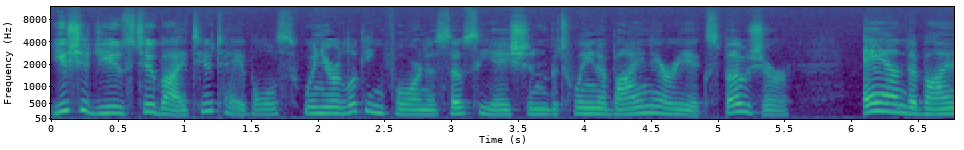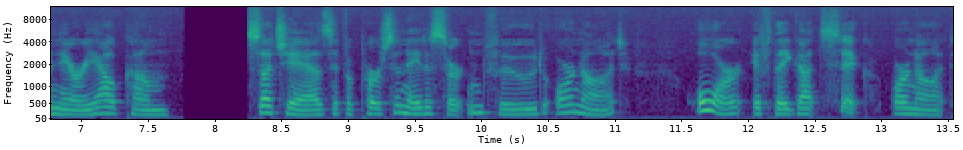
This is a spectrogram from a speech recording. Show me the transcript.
You should use 2x2 tables when you're looking for an association between a binary exposure and a binary outcome, such as if a person ate a certain food or not, or if they got sick or not.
